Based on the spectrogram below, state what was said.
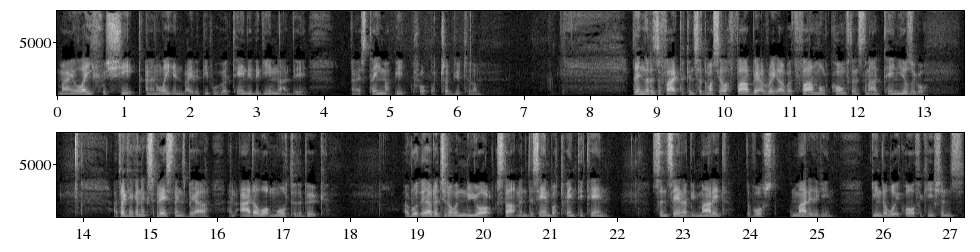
My life was shaped and enlightened by the people who attended the game that day, and it's time I paid proper tribute to them. Then there is the fact I consider myself a far better writer with far more confidence than I had 10 years ago. I think I can express things better and add a lot more to the book. I wrote the original in New York starting in December 2010. Since then, I've been married, divorced, and married again. Gained a lot of qualifications,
